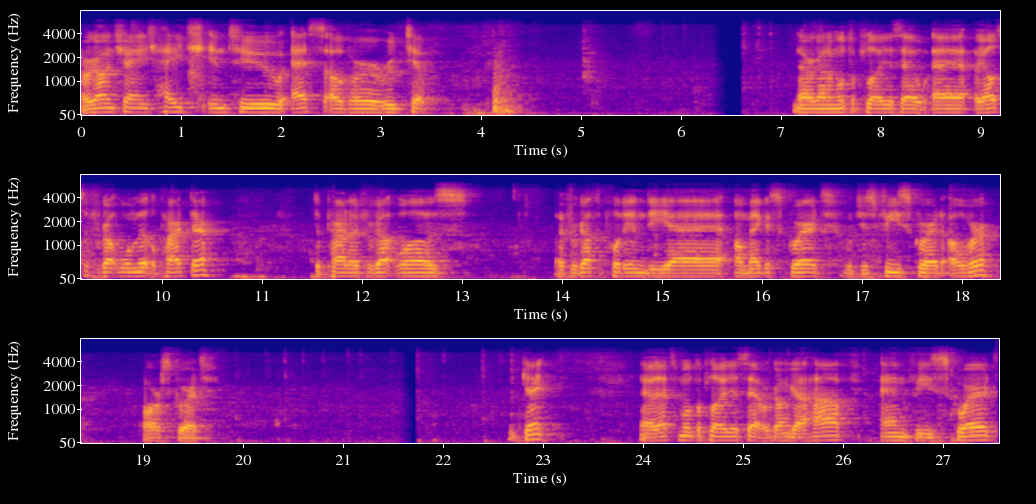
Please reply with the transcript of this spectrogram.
we're going to change h into s over root 2. Now we're going to multiply this out. Uh, I also forgot one little part there. The part I forgot was I forgot to put in the uh, omega squared, which is phi squared over r squared. Okay. Now let's multiply this out. We're going to get half mv squared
